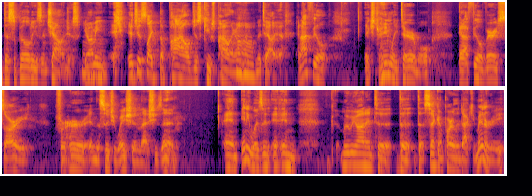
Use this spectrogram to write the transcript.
disabilities and challenges. You know, I mean, mm-hmm. it's just like the pile just keeps piling on mm-hmm. Natalia, and I feel extremely terrible, and I feel very sorry for her in the situation that she's in. And anyways, in, in moving on into the the second part of the documentary,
